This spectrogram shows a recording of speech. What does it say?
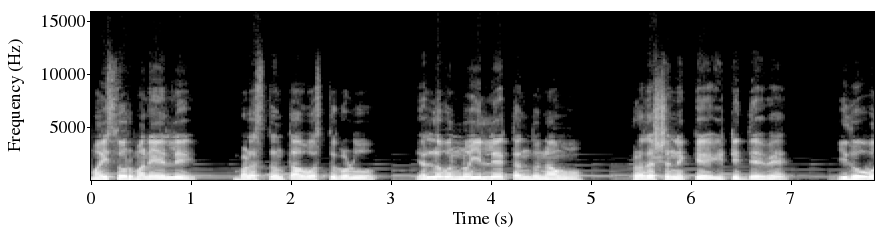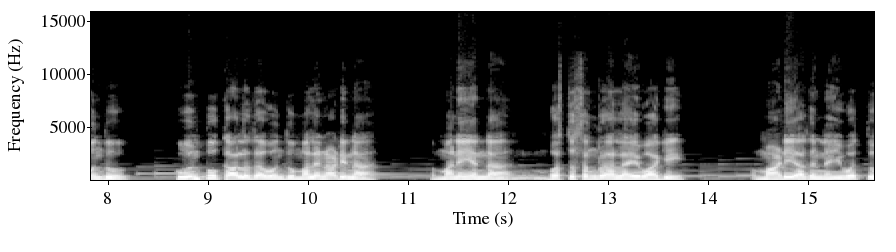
ಮೈಸೂರು ಮನೆಯಲ್ಲಿ ಬಳಸಿದಂಥ ವಸ್ತುಗಳು, ಎಲ್ಲವನ್ನೂ ಇಲ್ಲೇ ತಂದು ನಾವು ಪ್ರದರ್ಶನಕ್ಕೆ ಇಟ್ಟಿದ್ದೇವೆ. ಇದು ಒಂದು ಕುವೆಂಪು ಕಾಲದ ಒಂದು ಮಲೆನಾಡಿನ ಮನೆಯನ್ನು ವಸ್ತು ಸಂಗ್ರಹಾಲಯವಾಗಿ ಮಾಡಿ ಅದನ್ನು ಇವತ್ತು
